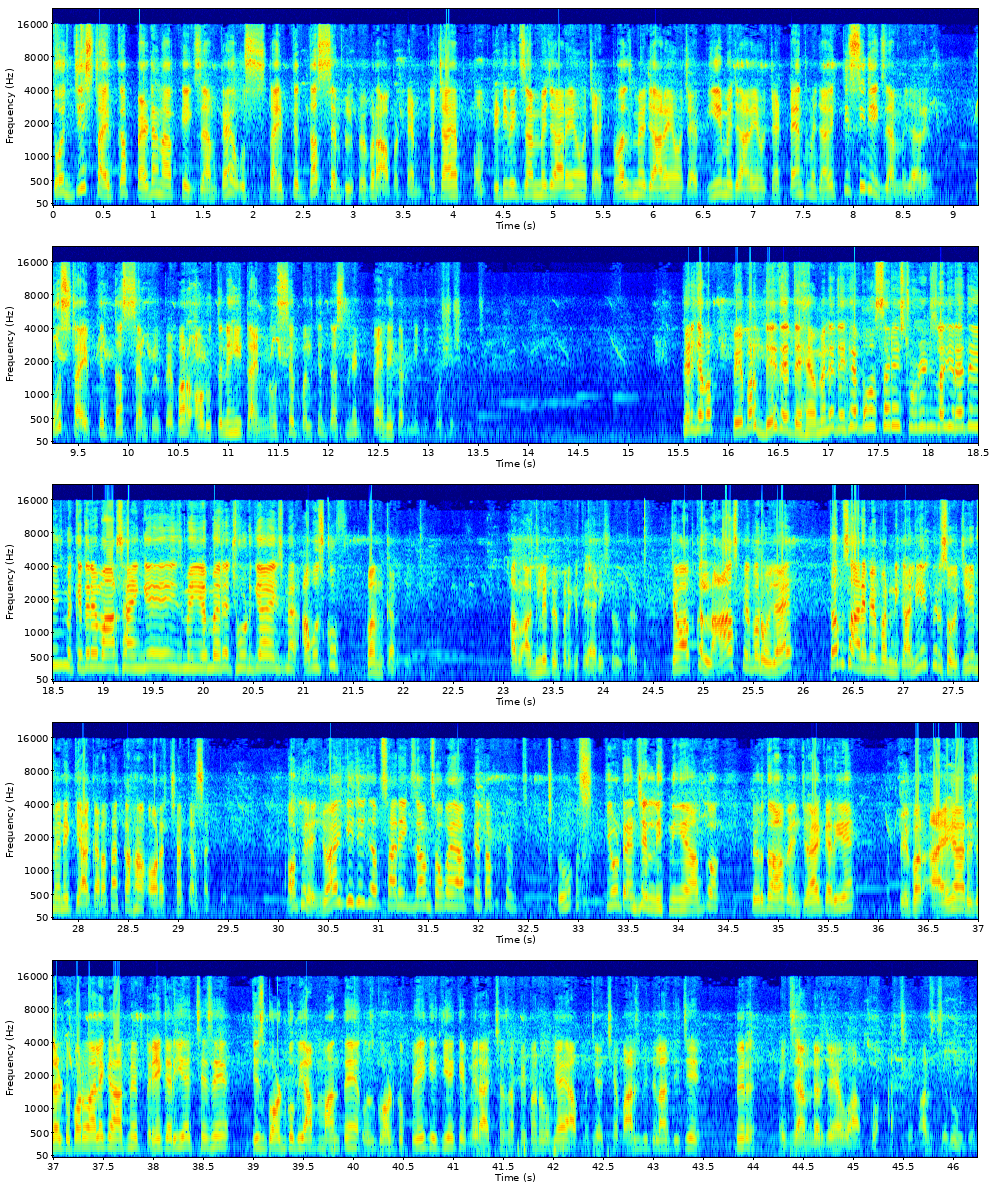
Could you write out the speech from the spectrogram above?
तो जिस टाइप का पैटर्न आपके एग्ज़ाम का है, उस टाइप के दस सैंपल पेपर आप अटेम्प्ट का चाहे आप कॉम्पिटेटिव एग्ज़ाम में जा रहे हो, चाहे ट्वेल्थ में जा रहे हो, चाहे बीए में जा रहे हो, चाहे टेंथ में जा रहे हो, किसी भी एग्ज़ाम में जा रहे हो, उस टाइप के दस सैंपल पेपर और उतने ही टाइम में उससे बल्कि दस मिनट पहले करने की कोशिश कीजिए। फिर जब आप पेपर दे देते हैं, मैंने देखा बहुत सारे स्टूडेंट्स लगे रहते हैं, इसमें कितने मार्क्स आएँगे, इसमें ये मेरे छूट गया, इसमें, अब उसको बंद कर दिया अब अगले पेपर की तैयारी शुरू कर दी जब आपका लास्ट पेपर हो जाए, तब सारे पेपर निकालिए, फिर सोचिए मैंने क्या करा था, कहाँ और अच्छा कर सकते और फिर एंजॉय कीजिए जब सारे एग्ज़ाम्स हो गए आपके, तब क्यों क्यों टेंशन लेनी है आपको? फिर तो आप एंजॉय करिए। पेपर आएगा रिज़ल्ट ऊपर वाले के हाथ में प्रे करिए अच्छे से। जिस गॉड को भी आप मानते हैं, उस गॉड को प्रे कीजिए कि मेरा अच्छा सा पेपर हो गया आप मुझे अच्छे मार्क्स भी दिला दीजिए। फिर एग्जामिनर जो है वो आपको अच्छे मार्क्स ज़रूर दें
